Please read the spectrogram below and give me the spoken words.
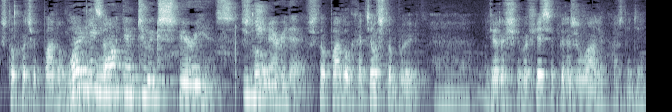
что хочет Павел для What he want церкви. them to experience each Что- and every day? Что Павел хотел, чтобы э, верующие в Эфесе переживали каждый день.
